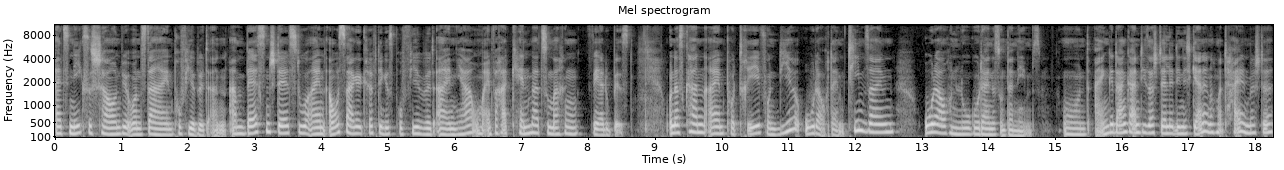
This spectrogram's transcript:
Als nächstes schauen wir uns dein Profilbild an. Am besten stellst du ein aussagekräftiges Profilbild ein, ja, um einfach erkennbar zu machen, wer du bist. Und das kann ein Porträt von dir oder auch deinem Team sein oder auch ein Logo deines Unternehmens. Und ein Gedanke an dieser Stelle, den ich gerne nochmal teilen möchte,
